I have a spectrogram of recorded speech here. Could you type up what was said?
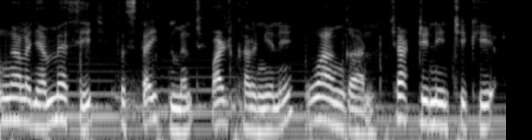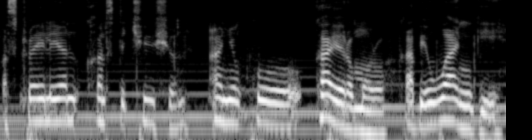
ngalanya message the statement balkarngene wangan chartinin chiki Australian Constitution. Anyuko kairo moro kabi wangi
